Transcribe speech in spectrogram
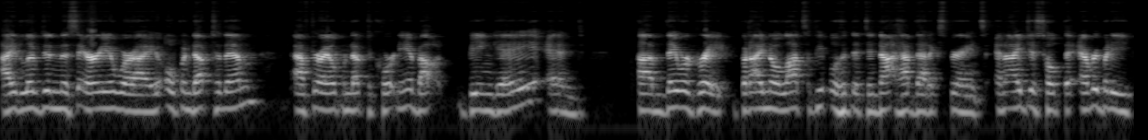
I lived in this area where I opened up to them after I opened up to Courtney about being gay, and um, they were great. But I know lots of people who, that did not have that experience, and I just hope that everybody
